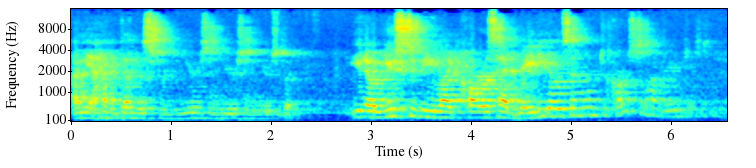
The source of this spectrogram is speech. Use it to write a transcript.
I mean, I haven't done this for years and years and years, but you know, it used to be like cars had radios in them. Do cars still have radios in them?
